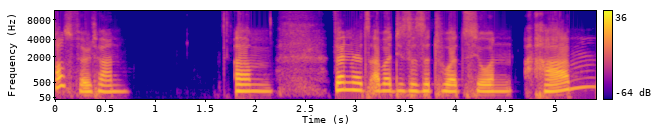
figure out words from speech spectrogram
rausfiltern. Ähm, wenn wir jetzt aber diese Situation haben,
